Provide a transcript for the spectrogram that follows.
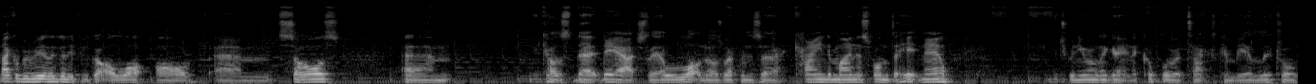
That could be really good if you've got a lot of um, saws. Um, because they actually, a lot of those weapons are kind of minus one to hit now. Which when you're only getting a couple of attacks can be a little,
